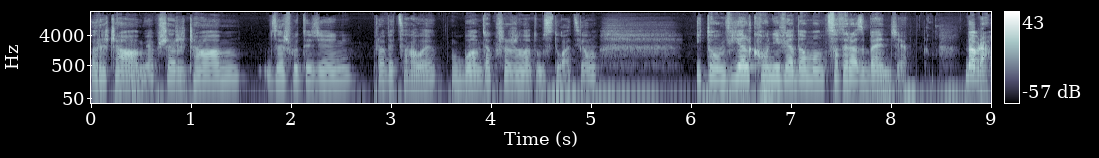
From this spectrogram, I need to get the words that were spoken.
ryczałam, ja przeryczałam zeszły tydzień prawie cały. Byłam tak przerażona tą sytuacją i tą wielką niewiadomą, co teraz będzie. Dobra,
